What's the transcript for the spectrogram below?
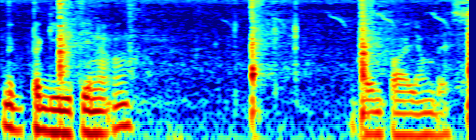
Nagtagiti na oh. Ito yung payang best.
